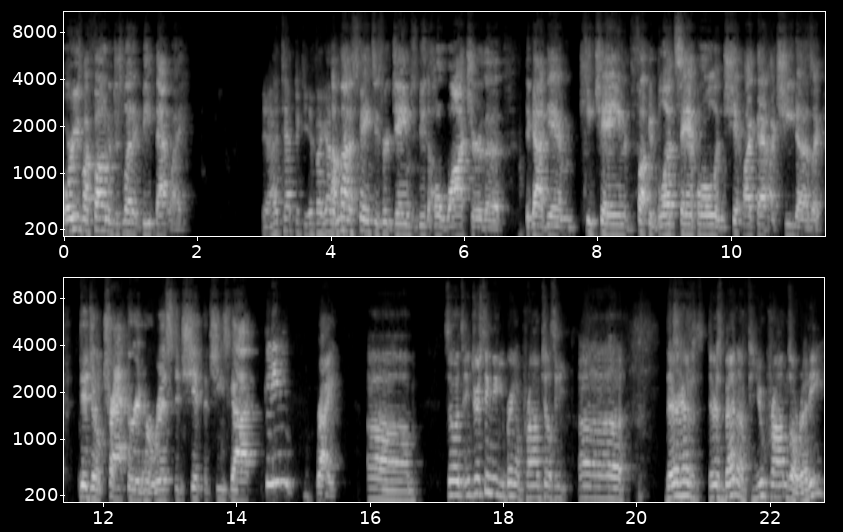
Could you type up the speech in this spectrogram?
Or use my phone and just let it beep that way. Yeah, I tap the key if I got. I'm not as fancy as Rick James and do the whole watch or the the goddamn keychain, the fucking blood sample and shit like that, like she does, like digital tracker in her wrist and shit that she's got. Gling. Right. Um, so it's interesting that you bring up prom, Chelsea. Uh, there has there's been a few proms already.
